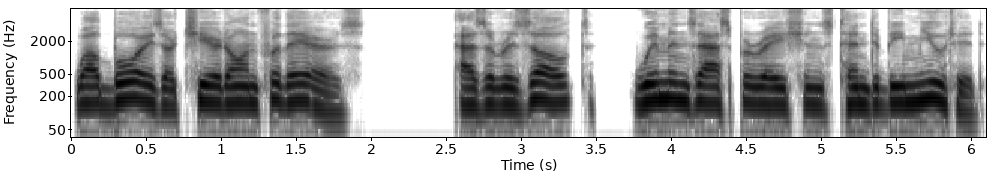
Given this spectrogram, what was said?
while boys are cheered on for theirs. As a result, women's aspirations tend to be muted,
